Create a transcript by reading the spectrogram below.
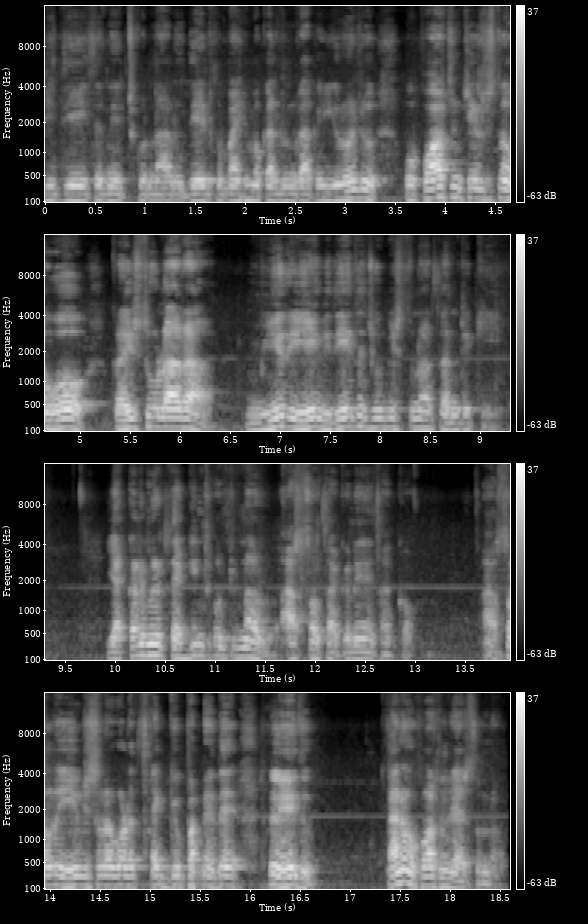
విధేయత నేర్చుకున్నాడు. దేనికి మహిమ కలుగును కాక ఈరోజు ఉపవాసం చేస్తున్న ఓ క్రైస్తవులారా మీరు ఏ విధేయత చూపిస్తున్నారు తండ్రికి? ఎక్కడ మీరు తగ్గించుకుంటున్నారు? అస్సలు తగ్గనే తగ్గం. అసలు ఏ విషయంలో కూడా తగ్గి అనేదే లేదు. కానీ ఉపవాసం చేస్తున్నావు.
